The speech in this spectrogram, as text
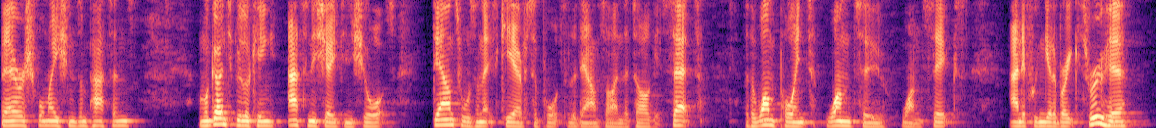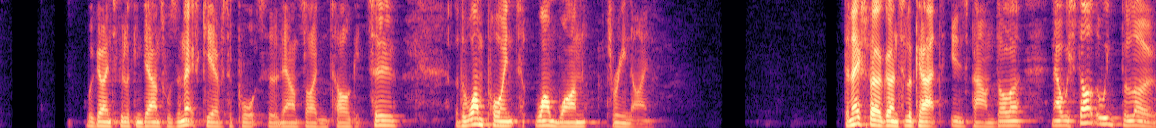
bearish formations and patterns. And we're going to be looking at initiating shorts down towards the next key area of support to the downside in the target set at the 1.1216. And if we can get a break through here, we're going to be looking down towards the next key area of support to the downside in target 2 at the 1.1139. The next pair we're going to look at is pound dollar. Now we start the week below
